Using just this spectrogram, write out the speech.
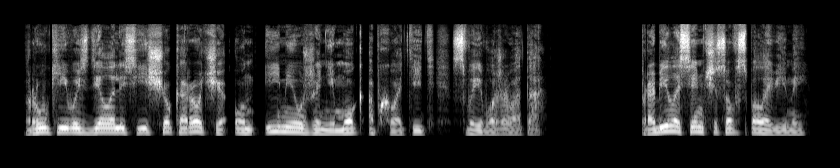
руки его сделались еще короче, он ими уже не мог обхватить своего живота. Пробило семь часов с половиной.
